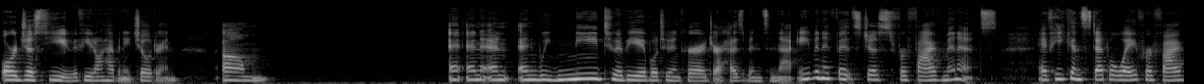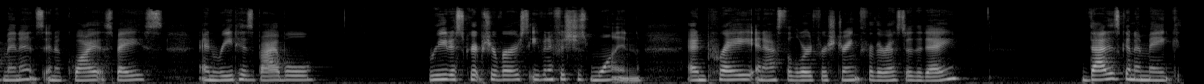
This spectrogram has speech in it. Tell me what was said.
or just you if you don't have any children. Um, and, and and and we need to be able to encourage our husbands in that even if it's just for 5 minutes if he can step away for 5 minutes in a quiet space and read his bible read a scripture verse even if it's just one and pray and ask the Lord for strength for the rest of the day, that is going to make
